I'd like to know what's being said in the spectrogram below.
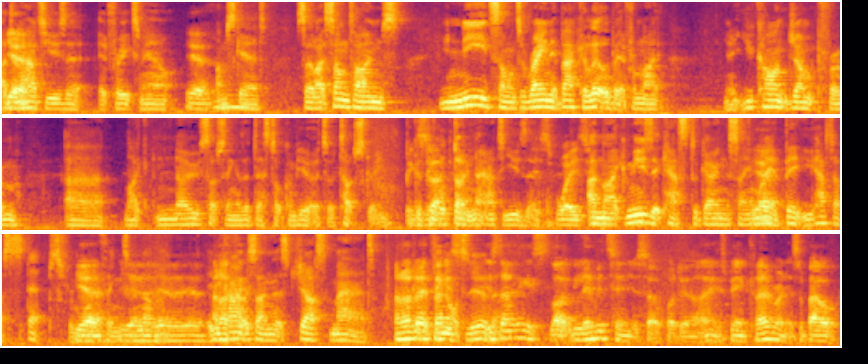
I don't Yeah. know how to use it. It freaks me out. yeah, I'm scared." So like sometimes you need someone to rein it back a little bit from like, you know, you can't jump from. Uh, like no such thing as a desktop computer to a touchscreen because Exactly. people don't know how to use it it's way too. and like music has to go in the same way a bit. You have to have steps from Yeah. one thing to yeah, another. yeah, yeah. If And you I out think- something that's just mad, And I don't think what it's, to do it's, don't think it's like limiting yourself by doing that. I think it's being clever, and it's about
